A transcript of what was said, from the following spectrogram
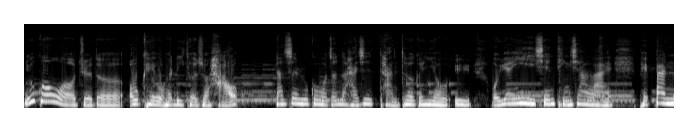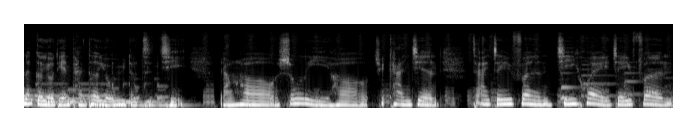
如果我觉得 OK，我会立刻说好。但是如果我真的还是忐忑跟犹豫，我愿意先停下来陪伴那个有点忐忑犹豫的自己，然后梳理以后去看见，在这一份机会、这一份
